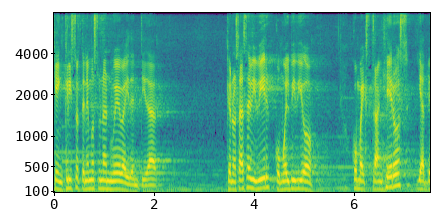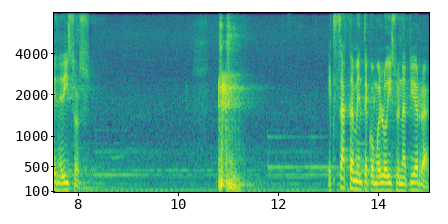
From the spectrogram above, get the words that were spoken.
que en Cristo tenemos una nueva identidad que nos hace vivir como Él vivió, como extranjeros y advenedizos. Exactamente como Él lo hizo en la tierra,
